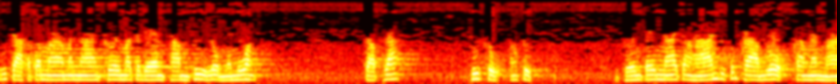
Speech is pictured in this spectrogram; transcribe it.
รู้จักอาตมามานานเคยมาแสดงธรรมที่ล่มมะม่วง กับพระพิสุอังกฤษเคยเป็นนายทหารที่สงครามโลกครั้งนั้นมา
